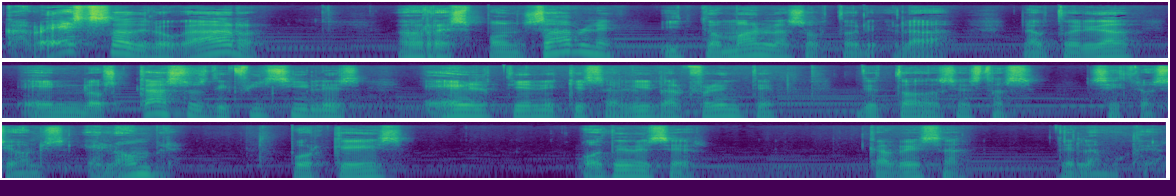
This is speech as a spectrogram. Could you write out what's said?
cabeza del hogar, responsable, y tomar la, la autoridad. En los casos difíciles, él tiene que salir al frente de todas estas situaciones el hombre, porque es o debe ser cabeza la mujer.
